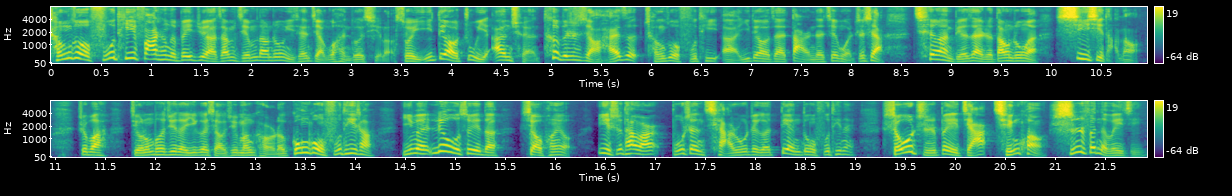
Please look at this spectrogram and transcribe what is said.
乘坐扶梯发生的悲剧啊，咱们节目当中以前讲过很多起了，所以一定要注意安全，特别是小孩子乘坐扶梯啊，一定要在大人的监管之下，千万别在这当中啊嬉戏打闹，是吧？九龙坡区的一个小区门口的公共扶梯上。一位六岁的小朋友一时贪玩，不慎卡入这个电动扶梯内，手指被夹，情况十分的危急。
